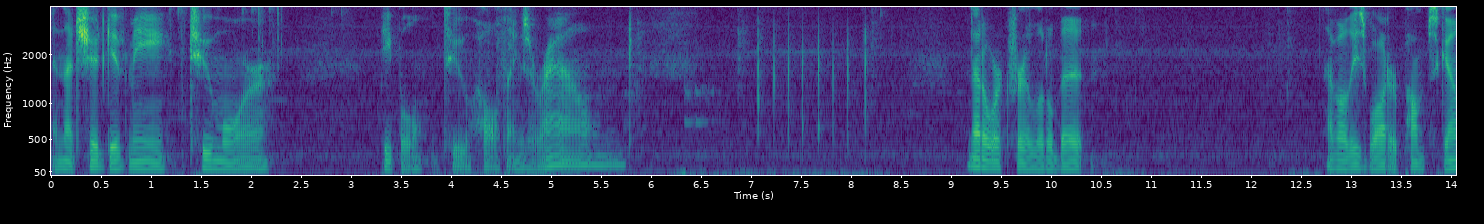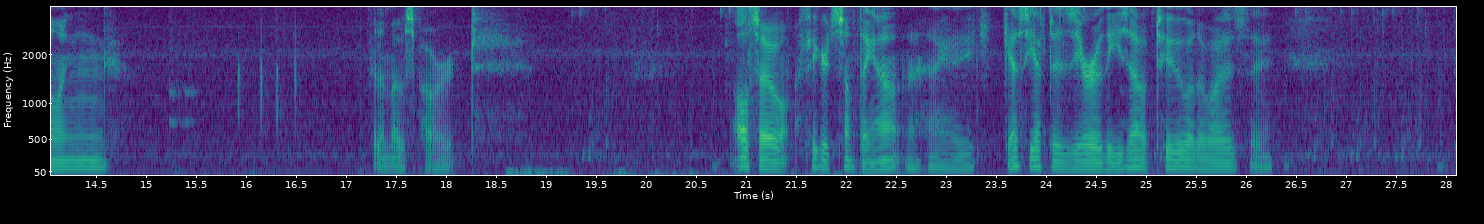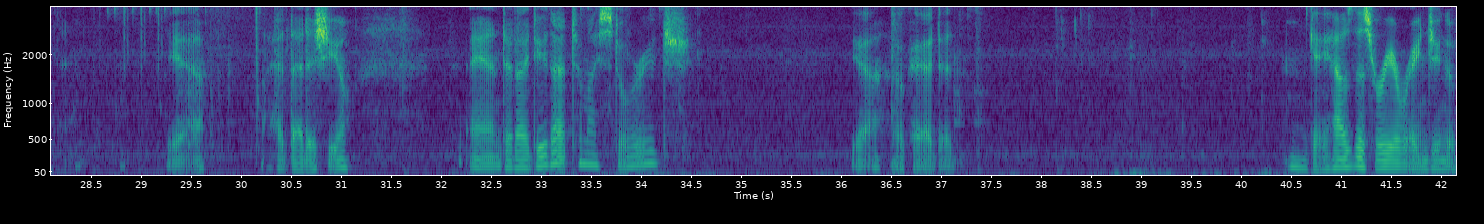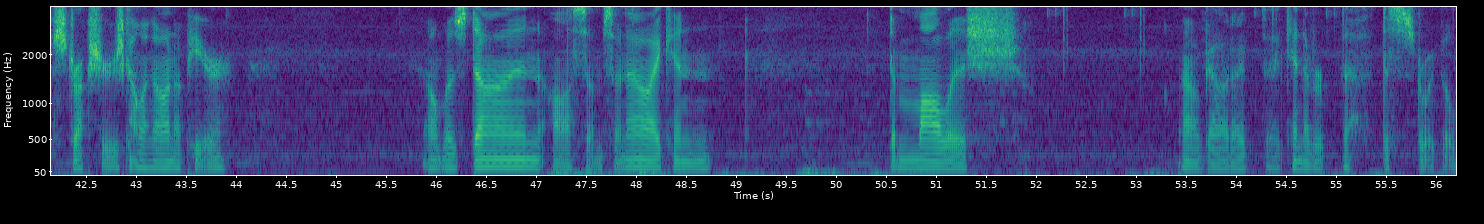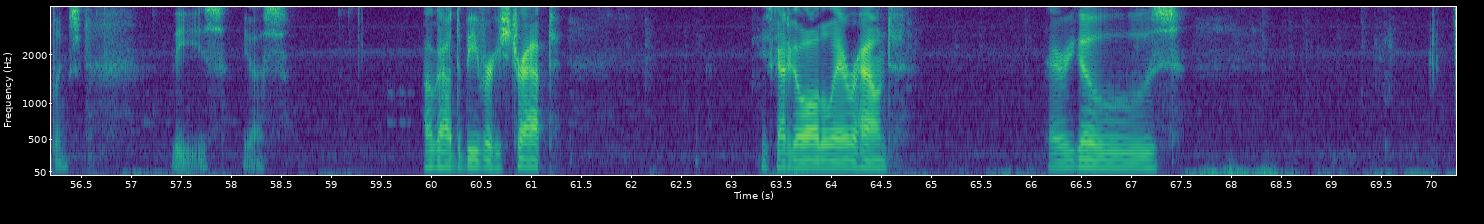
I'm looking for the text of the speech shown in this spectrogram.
And that should give me two more people to haul things around. That'll work for a little bit. Have all these water pumps going for the most part. Also, I figured something out. I guess you have to zero these out too, otherwise they... Yeah, I had that issue. And did I do that to my storage? Yeah, okay, I did. Okay, how's this rearranging of structures going on up here? Almost done. Awesome. So now I can demolish... Oh god, I, I can never uh, destroy buildings. These, yes. Oh god, the beaver, he's trapped. He's got to go all the way around. There he goes.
